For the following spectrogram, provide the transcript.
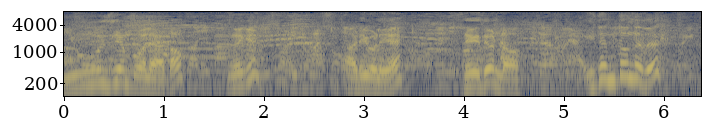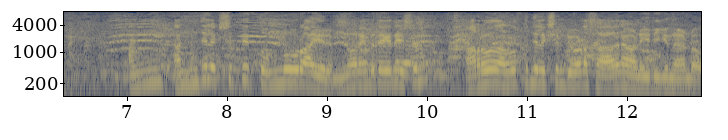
മ്യൂസിയം പോലെ കേട്ടോ നോക്കി അടിപൊളിയേ. ഇത് ഇതുണ്ടോ ഇതെന്തോന്നിത്? ഇത് അഞ്ച് ലക്ഷത്തി തൊണ്ണൂറായിരം. എന്ന് പറയുമ്പോൾ ഏകദേശം അറുപത് അറുപത്തഞ്ച് ലക്ഷം രൂപയുടെ സാധനമാണ് ഇരിക്കുന്നത് കണ്ടോ?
